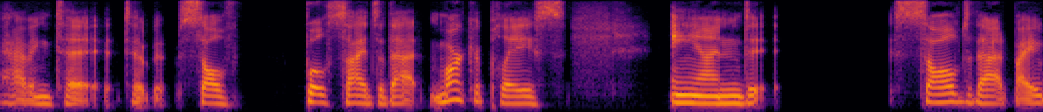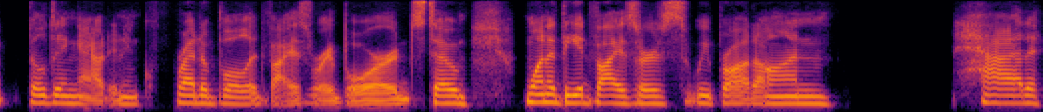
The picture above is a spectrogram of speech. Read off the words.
having to to solve both sides of that marketplace. And solved that by building out an incredible advisory board. So, one of the advisors we brought on had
